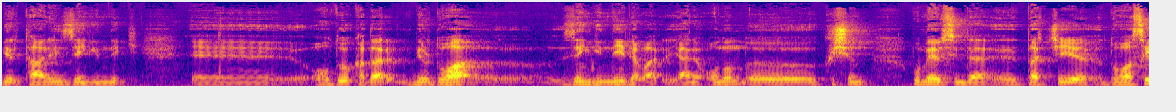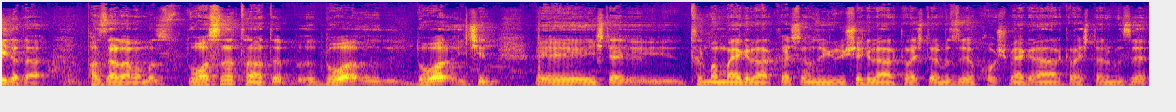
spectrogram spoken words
bir tarihi zenginlik e, olduğu kadar bir doğa zenginliği de var. Yani onun e, kışın bu mevsimde e, Datça'yı doğasıyla da pazarlamamız, doğasını tanıtıp e, doğa doğa için e, işte tırmanmaya gelen arkadaşlarımızı, yürüyüşe gelen arkadaşlarımızı, koşmaya gelen arkadaşlarımızı,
